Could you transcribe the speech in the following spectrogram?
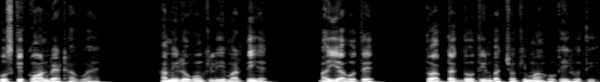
उसके कौन बैठा हुआ है? हम ही लोगों के लिए मरती है। भैया होते तो अब तक दो तीन बच्चों की माँ हो गई होती।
